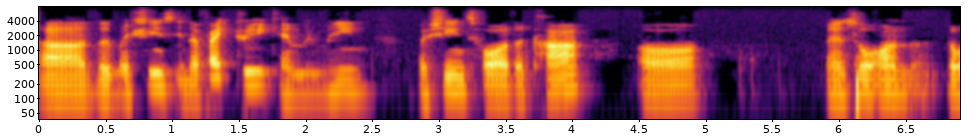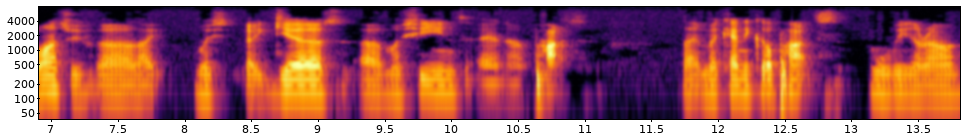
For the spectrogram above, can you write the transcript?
uh, the machines in the factory can mean machines for the car or and so on. The ones with uh, like like gears, uh, machines, and uh, parts like mechanical parts moving around.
